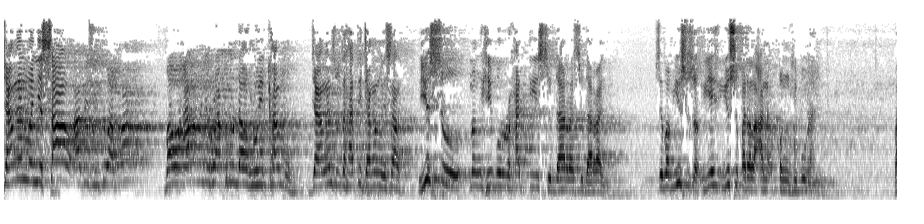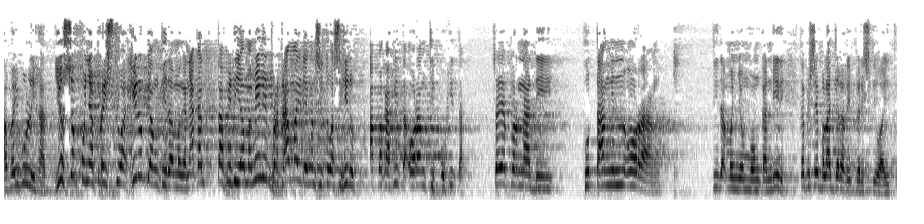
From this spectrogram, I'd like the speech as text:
jangan menyesal. Habis itu apa? Bahwa Allah menyuruh aku mendahului kamu. Jangan susah hati, jangan menyesal. Yusuf menghibur hati saudara-saudaranya. Sebab Yusuf, Yusuf adalah anak penghiburan. Bapak Ibu lihat, Yusuf punya peristiwa hidup yang tidak mengenakan, tapi dia memilih berdamai dengan situasi hidup. Apakah kita orang tipu kita? Saya pernah dihutangin orang, tidak menyombongkan diri, tapi saya belajar dari peristiwa itu.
